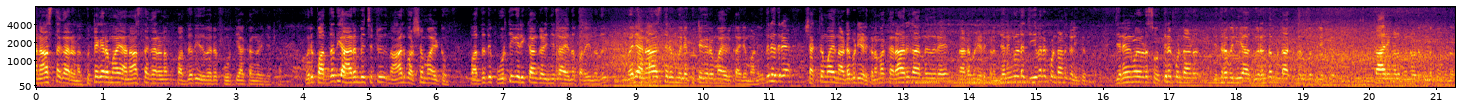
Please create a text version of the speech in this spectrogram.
അനാസ്ഥ കാരണം കുറ്റകരമായ അനാസ്ഥ കാരണം പദ്ധതി ഇതുവരെ പൂർത്തിയാക്കാൻ കഴിഞ്ഞിട്ടില്ല. ഒരു പദ്ധതി ആരംഭിച്ചിട്ട് നാല് വർഷമായിട്ടും പദ്ധതി പൂർത്തീകരിക്കാൻ കഴിഞ്ഞില്ല എന്ന് പറയുന്നത് വലിയ അനാസ്ഥരും വലിയ കുറ്റകരമായ ഒരു കാര്യമാണ്. ഇതിനെതിരെ ശക്തമായ നടപടിയെടുക്കണം ആ കരാറുകാരനെതിരെ നടപടിയെടുക്കണം ജനങ്ങളുടെ ജീവനെ കൊണ്ടാണ് കളിക്കുന്നത്. ജനങ്ങളുടെ സ്വത്തിനെ കൊണ്ടാണ് ഇത്ര വലിയ ദുരന്തമുണ്ടാക്കുന്ന രൂപത്തിലേക്ക് കാര്യങ്ങൾ മുന്നോട്ട് കൊണ്ടുപോകുന്നത്.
